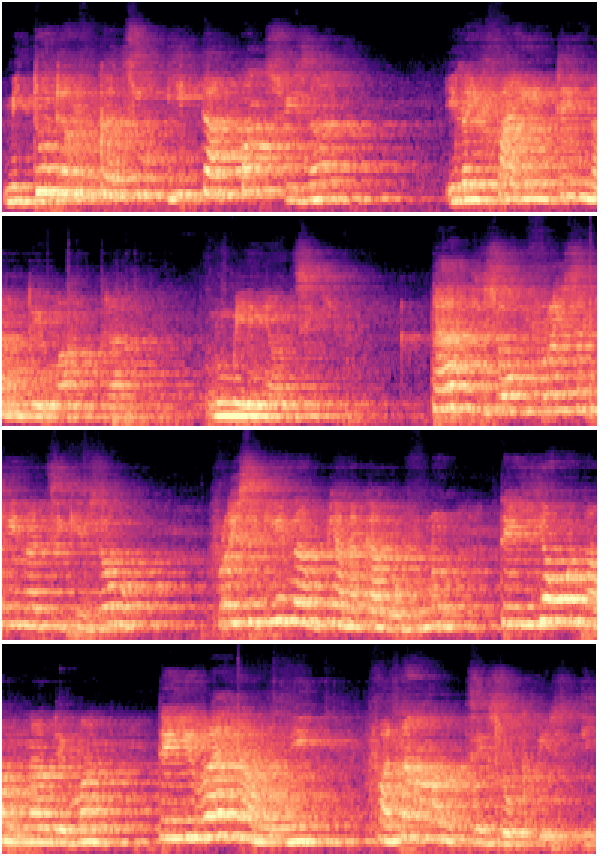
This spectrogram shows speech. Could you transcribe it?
Mitondra vokatsoa hita maso izany. Ilay fahenten'Andriamanitra nomeny antsika. Tahaka izao firaisankina antsika izao, firaisankina amin'ny mpianakavin'ny finoana, te hihaona amin'Andriamanitra, te hiray amin'ny Fanahy amin'i Jesoa Kristy.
